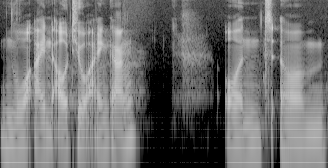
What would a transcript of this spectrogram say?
nur einen Audioeingang. Und ähm,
